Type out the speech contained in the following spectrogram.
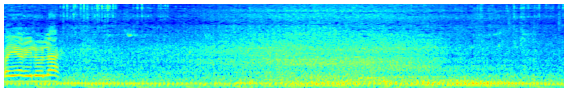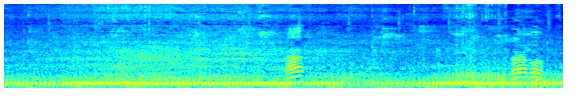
Kay Lola. Ha? Saan?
